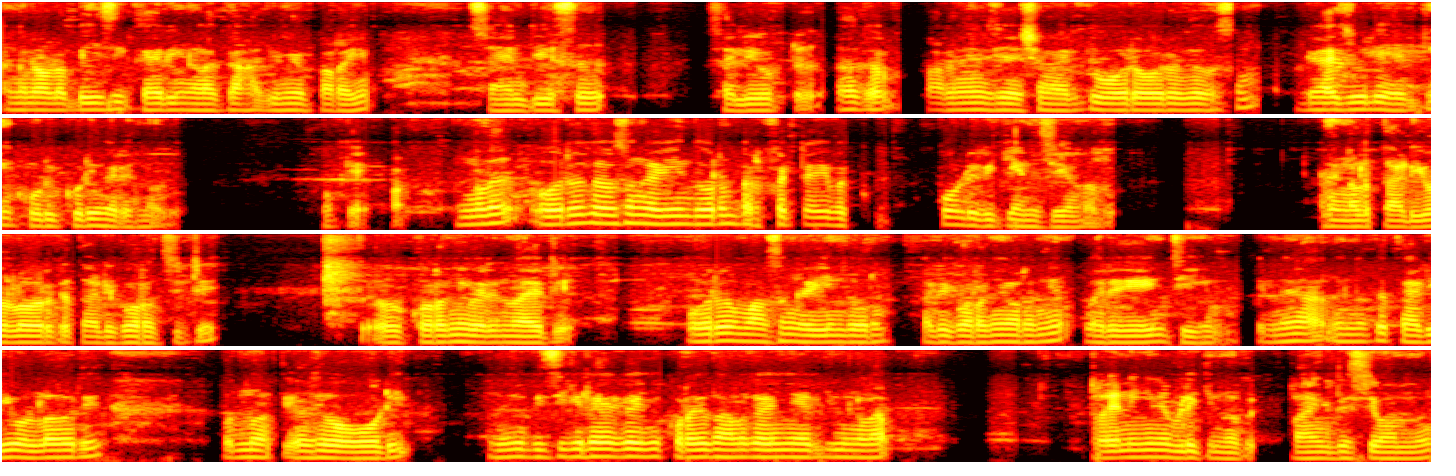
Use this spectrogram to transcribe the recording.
അങ്ങനെയുള്ള ബേസിക് കാര്യങ്ങളൊക്കെ ആദ്യമേ പറയും. സാൻഡീസ് സല്യൂട്ട് അതൊക്കെ പറഞ്ഞതിന് ശേഷമായിരിക്കും ഓരോരോ ദിവസം ഗ്രാജുവലി ആയിരിക്കും കൂടിക്കൂടി വരുന്നത്. ഓക്കെ. നിങ്ങൾ ഓരോ ദിവസം കഴിയും തോറും പെർഫെക്റ്റായി വെക്കൊണ്ടിരിക്കുകയാണ് ചെയ്യുന്നത്. നിങ്ങൾ തടിയുള്ളവർക്ക് തടി കുറച്ചിട്ട് കുറഞ്ഞു വരുന്നതായിട്ട് ഓരോ മാസം കഴിയും തോറും തടി കുറഞ്ഞ് കുറഞ്ഞ് വരികയും ചെയ്യും. പിന്നെ നിങ്ങൾക്ക് തടിയുള്ളവർ ഒന്ന് അത്യാവശ്യം ഓടി നിങ്ങൾ ഫിസിക്കലൊക്കെ കഴിഞ്ഞ് കുറേ നാൾ കഴിഞ്ഞായിരിക്കും നിങ്ങളെ ട്രെയിനിങ്ങിന് വിളിക്കുന്നത്. റാങ്ക് ലിസ്റ്റ് വന്നു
